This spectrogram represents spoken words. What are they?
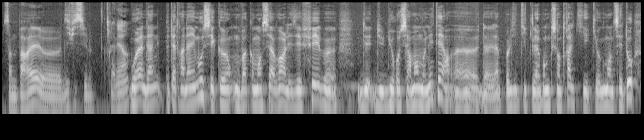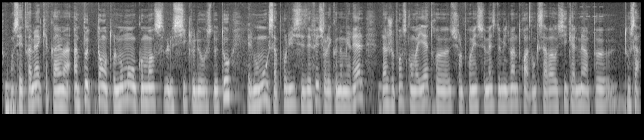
Ça me paraît euh, difficile. Flavien Voilà, dernier- peut-être un dernier mot, c'est qu'on va commencer à voir les effets euh, du, du- du resserrement monétaire, euh, de la politique de la Banque centrale qui, qui augmente ses taux. On sait très bien qu'il y a quand même un, un peu de temps entre le moment où on commence le cycle de hausse de taux et le moment où ça produit ses effets sur l'économie réelle. Là, je pense qu'on va y être euh, sur le premier semestre 2023. Donc ça va aussi calmer un peu tout ça.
